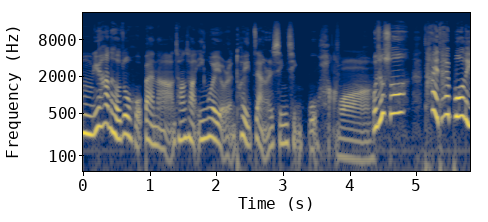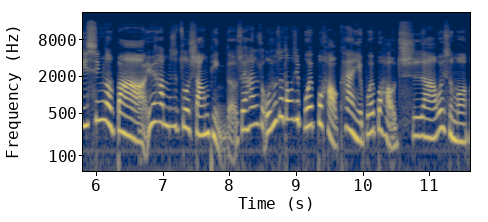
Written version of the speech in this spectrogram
嗯，因为他的合作伙伴啊，常常因为有人退赞而心情不好，哇，我就说他也太玻璃心了吧，因为他们是做商品的，所以他就说，我说这东西不会不好看，也不会不好吃啊，为什么？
